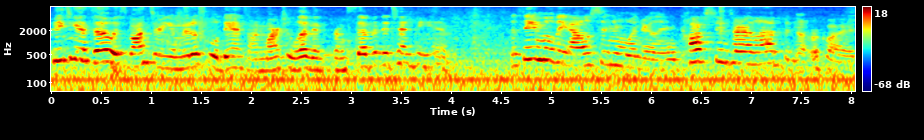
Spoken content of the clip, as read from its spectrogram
PTSO is sponsoring a middle school dance on March 11th from 7 to 10 p.m. The theme will be Allison in Wonderland. Costumes are allowed but not required.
